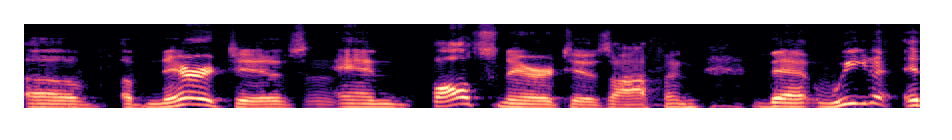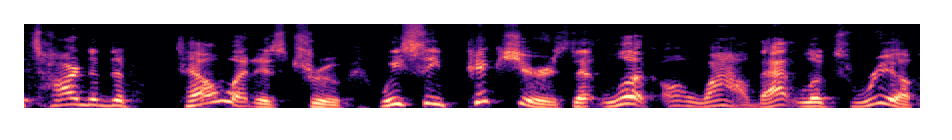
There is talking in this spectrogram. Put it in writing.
of of narratives mm. and false narratives often that we it's hard to def- tell what is true. We see pictures that look oh wow that looks real.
